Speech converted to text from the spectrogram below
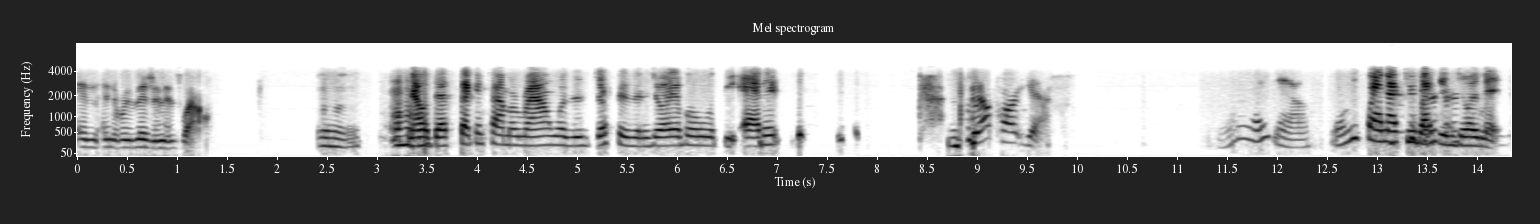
in in the revision as well. Mhm. Now, that second time around, was it just as enjoyable with the added? That part, yes. All right, now let me find out you like enjoyment.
